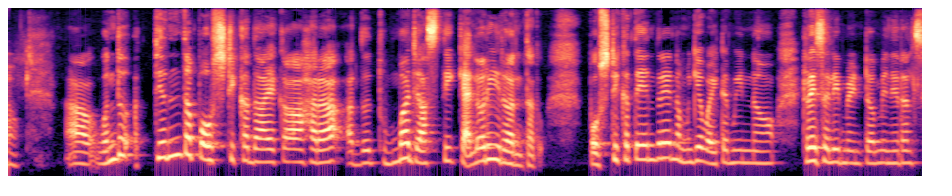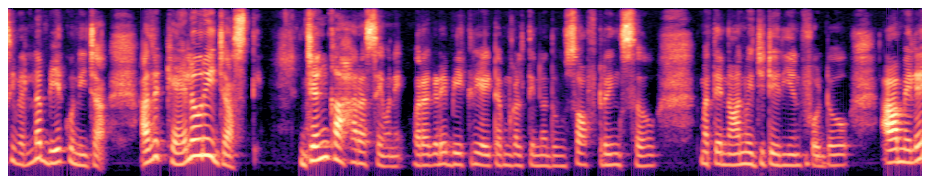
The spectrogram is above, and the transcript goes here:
Okay. ಆ, ಒಂದು ಅತ್ಯಂತ ಪೌಷ್ಟಿಕದಾಯಕ ಆಹಾರ, ಅದು ತುಂಬ ಜಾಸ್ತಿ ಕ್ಯಾಲೋರಿ ಇರೋವಂಥದ್ದು ಪೌಷ್ಟಿಕತೆ ಅಂದರೆ ನಮಗೆ ವೈಟಮಿನ್ ಟ್ರೇಸ್ ಎಲಿಮೆಂಟ್ ಮಿನರಲ್ಸ್ ಇವೆಲ್ಲ ಬೇಕು ನಿಜ. ಆದರೆ ಕ್ಯಾಲೋರಿ ಜಾಸ್ತಿ. ಜಂಕ್ ಆಹಾರ ಸೇವನೆ, ಹೊರಗಡೆ ಬೇಕ್ರಿ ಐಟಮ್ಗಳು ತಿನ್ನೋದು, ಸಾಫ್ಟ್ ಡ್ರಿಂಕ್ಸ್, ಮತ್ತು ನಾನ್ ವೆಜಿಟೇರಿಯನ್ ಫುಡ್ಡು, ಆಮೇಲೆ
